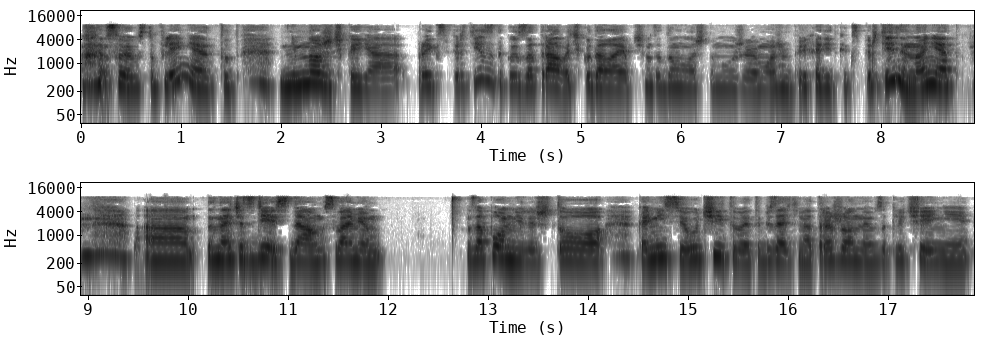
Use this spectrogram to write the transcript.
свое выступление. Тут немножечко я про экспертизу такую затравочку дала. Я почему-то думала, что мы уже можем переходить к экспертизе, но нет. Значит, здесь, да, мы с вами запомнили, что комиссия учитывает обязательно отраженные в заключении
